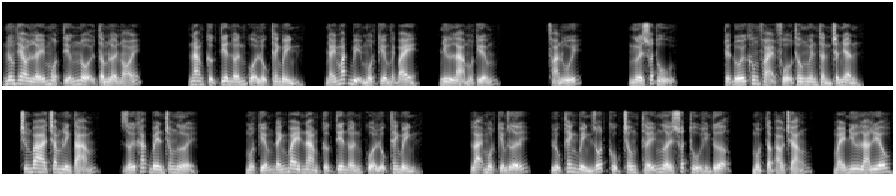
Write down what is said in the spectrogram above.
Nương theo lấy một tiếng nội tâm lời nói. Nam cực tiên ấn của Lục Thanh Bình, nháy mắt bị một kiếm vạch bay, như là một kiếm. Phá núi. Người xuất thủ. Tuyệt đối không phải phổ thông nguyên thần chân nhân. chương 308, giới khác bên trong người. Một kiếm đánh bay nam cực tiên ấn của Lục Thanh Bình. Lại một kiếm dưới, Lục Thanh Bình rốt cục trông thấy người xuất thủ hình tượng, một tập áo trắng, mày như lá liễu,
